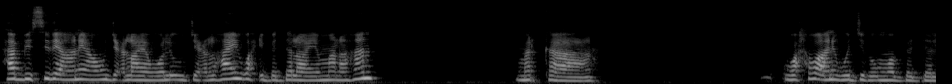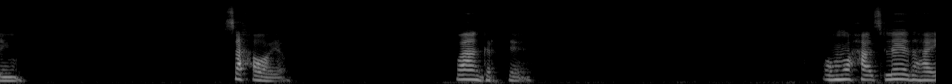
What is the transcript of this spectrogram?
Habi sidii ani aan u jeclaayan weli u jeclahay wax ibedelaaya ma lahan. Marka waxba ani wejiga uma bedelin sax hooyo. Waan gartee oma waxaa is leedahay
